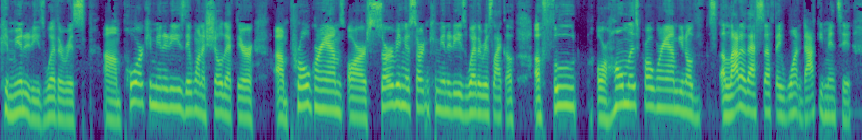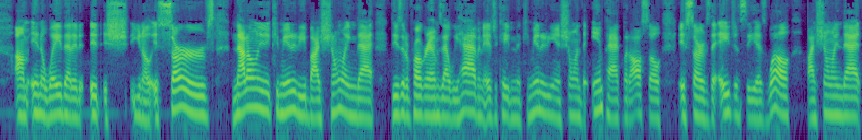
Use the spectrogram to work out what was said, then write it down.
communities, whether it's um, poor communities. They want to show that their um, programs are serving a certain communities, whether it's like a, a food or homeless program. You know, a lot of that stuff they want documented um, in a way that it, it, you know, it serves not only the community by showing that these are the programs that we have and educating the community and showing the impact, but also it serves the agency as well by showing that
